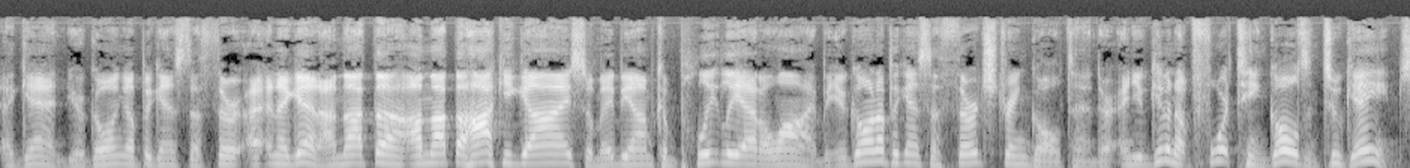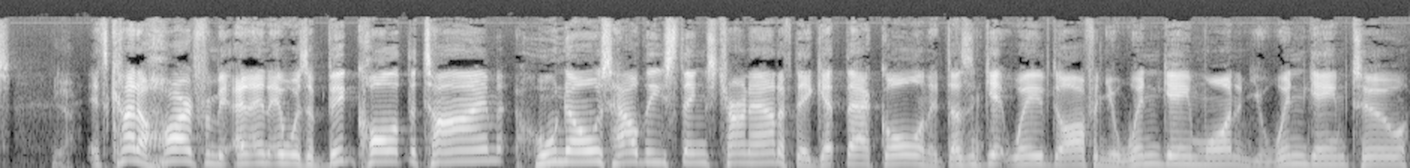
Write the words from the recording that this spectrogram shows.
again, you're going up against a third. And again, I'm not the I'm not the hockey guy, so maybe I'm completely out of line. But you're going up against a third string goaltender, and you've given up 14 goals in two games. Yeah. It's kind of hard for me, and, and it was a big call at the time. Who knows how these things turn out if they get that goal and it doesn't get waved off, and you win game one and you win game two.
